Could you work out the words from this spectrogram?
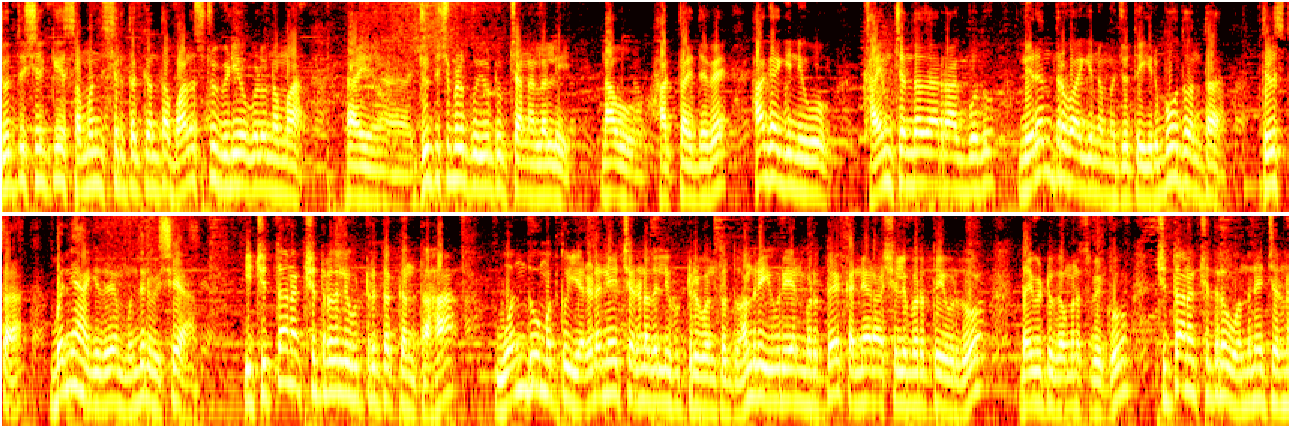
ಜ್ಯೋತಿಷ್ಯಕ್ಕೆ ಸಂಬಂಧಿಸಿರ್ತಕ್ಕಂಥ ಭಾಳಷ್ಟು ವಿಡಿಯೋಗಳು ನಮ್ಮ ಜ್ಯೋತಿಷ್ಯ ಜ್ಯೋತಿಷ ಬೆಳಕು ಯೂಟ್ಯೂಬ್ ಚಾನಲಲ್ಲಿ ನಾವು ಹಾಕ್ತಾ ಇದ್ದೇವೆ. ಹಾಗಾಗಿ ನೀವು ಖಾಯಂ ಚಂದಾದಾರರಾಗ್ಬೋದು ನಿರಂತರವಾಗಿ ನಮ್ಮ ಜೊತೆ ಇರ್ಬೋದು ಅಂತ ತಿಳಿಸ್ತಾ ಬನ್ನಿ. ಹಾಗಿದ್ರೆ ಮುಂದಿನ ವಿಷಯ ಈ ಚಿತ್ತ ನಕ್ಷತ್ರದಲ್ಲಿ ಹುಟ್ಟಿರ್ತಕ್ಕಂತಹ ಒಂದು ಮತ್ತು ಎರಡನೇ ಚರಣದಲ್ಲಿ ಹುಟ್ಟಿರುವಂಥದ್ದು. ಅಂದರೆ ಇವ್ರು ಏನು ಬರುತ್ತೆ? ಕನ್ಯಾ ರಾಶಿಯಲ್ಲಿ ಬರುತ್ತೆ ಇವ್ರದ್ದು ದಯವಿಟ್ಟು ಗಮನಿಸಬೇಕು. ಚಿತ್ತಾ ನಕ್ಷತ್ರದ ಒಂದನೇ ಚರಣ,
